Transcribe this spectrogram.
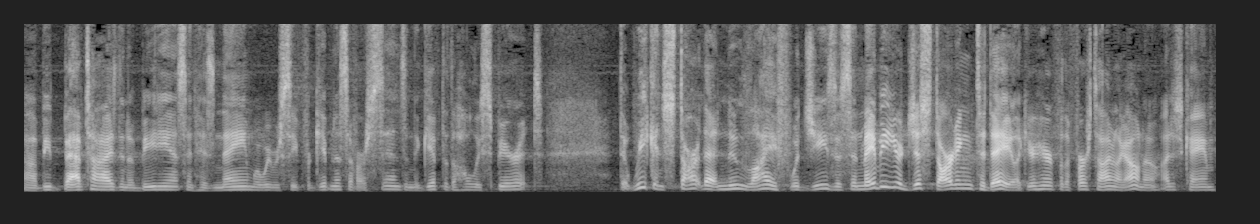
uh, be baptized in obedience in His name, where we receive forgiveness of our sins and the gift of the Holy Spirit, that we can start that new life with Jesus. And maybe you're just starting today, like you're here for the first time, like, I don't know, I just came.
